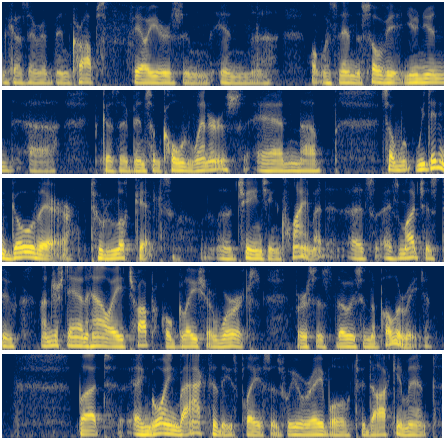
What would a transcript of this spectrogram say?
because there had been crops failures in, in uh, what was then the Soviet Union uh, because there had been some cold winters. And uh, so we didn't go there to look at the changing climate as, as much as to understand how a tropical glacier works versus those in the polar region. But in going back to these places, we were able to document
